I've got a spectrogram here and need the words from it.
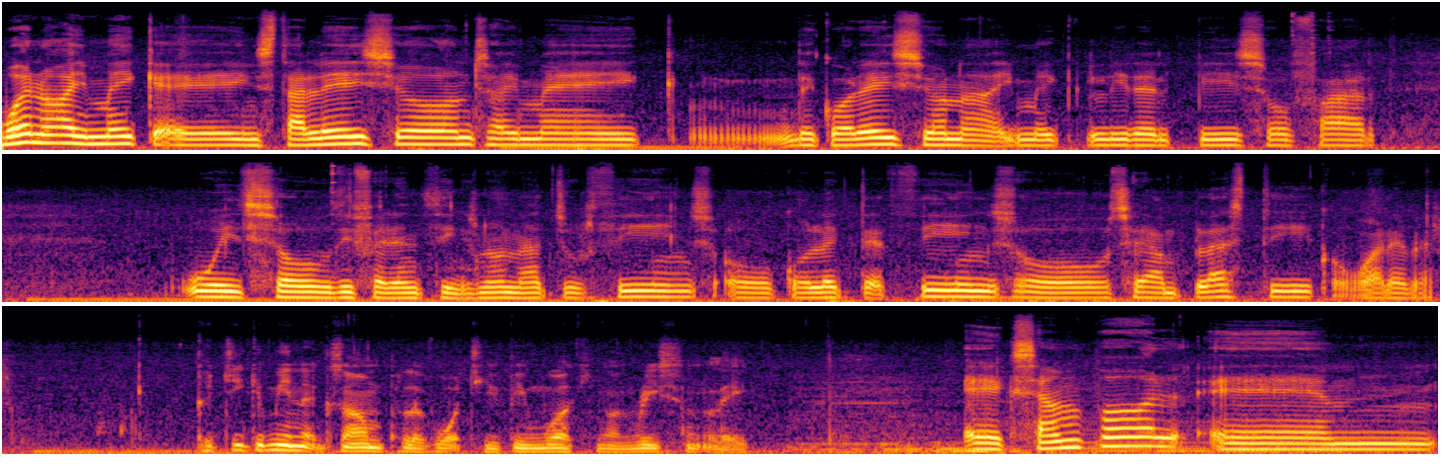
bueno, I make uh, installations, I make decoration, I make little piece of art with so different things, no nature things or collected things or say plastic or whatever. Could you give me an example of what you've been working on recently? Example, um,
